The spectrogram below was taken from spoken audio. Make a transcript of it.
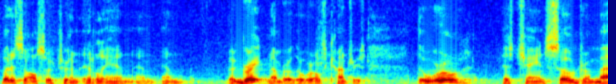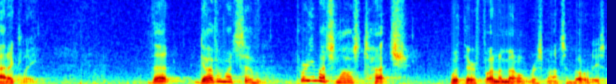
but it's also true in Italy and, and, and a great number of the world's countries. The world has changed so dramatically that governments have pretty much lost touch with their fundamental responsibilities.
